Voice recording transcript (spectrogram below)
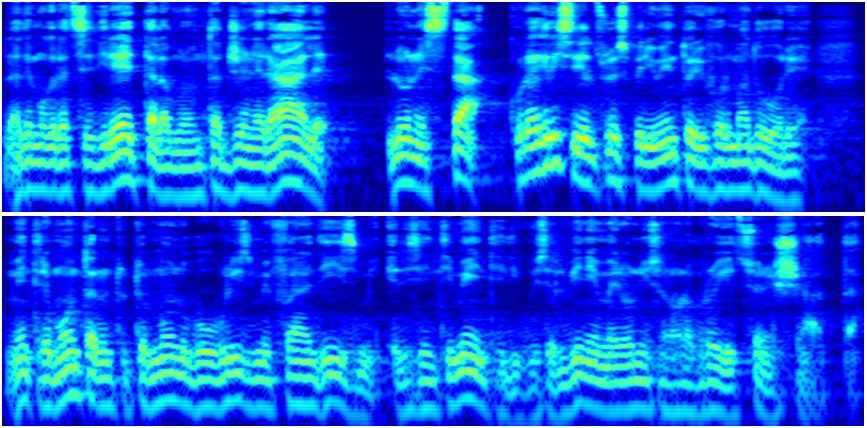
la democrazia diretta, la volontà generale, l'onestà, con la crisi del suo esperimento riformatore, mentre montano in tutto il mondo populismi e fanatismi e risentimenti di cui Salvini e Meloni sono la proiezione sciatta,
